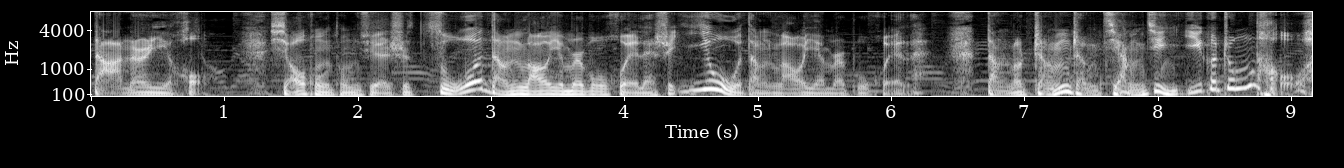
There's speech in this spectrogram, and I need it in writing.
打那儿以后，小红同学是左等老爷们不回来，是右等老爷们不回来，等了整整将近一个钟头啊！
